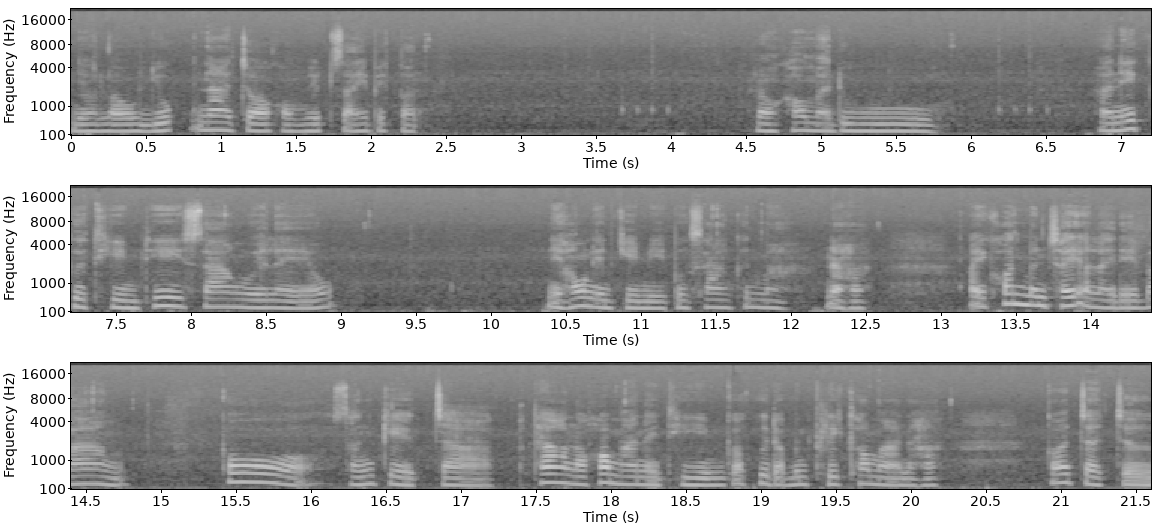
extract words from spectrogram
เดี๋ยวเรายุบหน้าจอของเว็บไซต์ไปก่อน เราเข้ามาดู อันนี้คือทีมที่สร้างไว้แล้วในห้องเรียนเคมีเพิ่งสร้างขึ้นมานะคะไอคอนมันใช้อะไรได้บ้าง ก็สังเกตจากถ้าเราเข้ามาในทีมก็คือดับเบิลคลิกเข้ามานะคะ ก็จะเจอ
